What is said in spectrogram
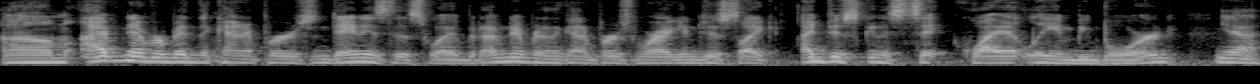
Um, I've never been the kind of person. Dana's this way, but I've never been the kind of person where I can just like I'm just gonna sit quietly and be bored. Yeah.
